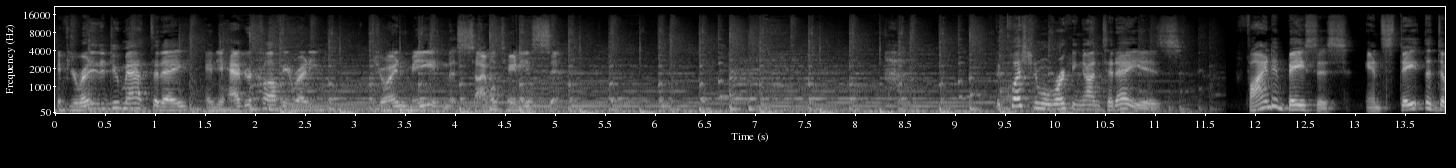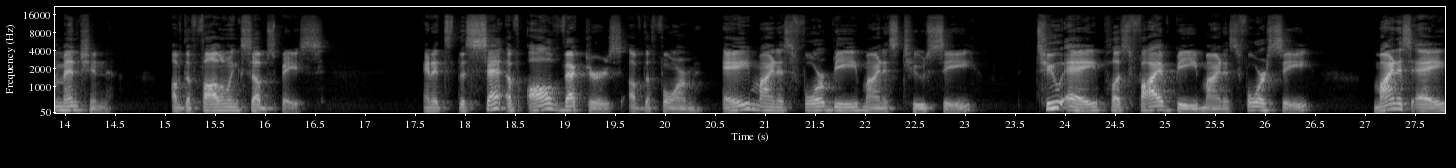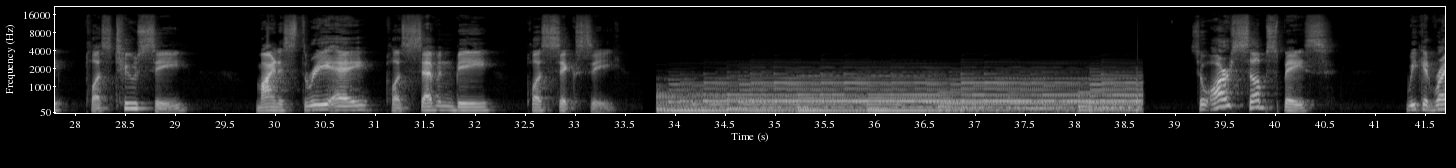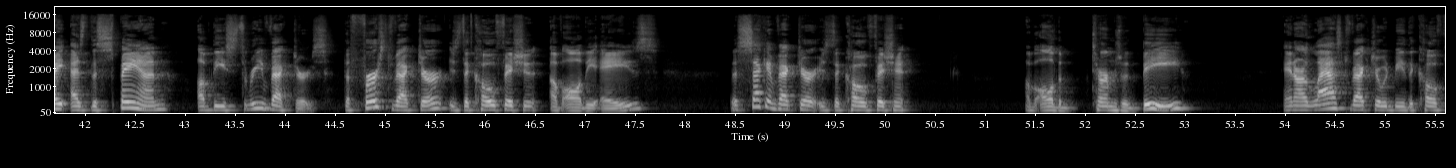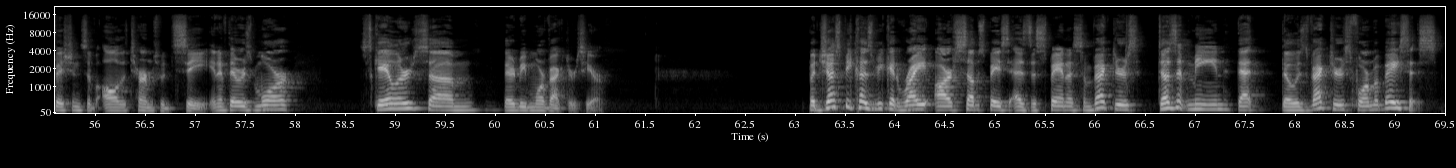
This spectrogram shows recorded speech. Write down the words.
If you're ready to do math today and you have your coffee ready, join me in the simultaneous sip. The question we're working on today is find a basis and state the dimension of the following subspace. And it's the set of all vectors of the form a minus 4b minus 2c, 2a plus 5b minus 4c, minus a plus 2c, minus 3a plus 7b plus 6c. So our subspace we could write as the span of these three vectors. The first vector is the coefficient of all the a's. The second vector is the coefficient of all the terms with b. And our last vector would be the coefficients of all the terms with c. And if there was more scalars, um, there'd be more vectors here. But just because we could write our subspace as the span of some vectors doesn't mean that those vectors form a basis.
